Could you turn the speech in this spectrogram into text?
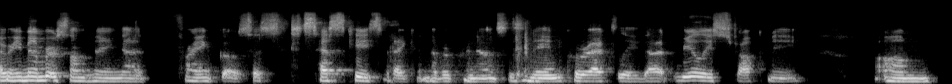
I remember something that Frank Seski said, I can never pronounce his name correctly, that really struck me um,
